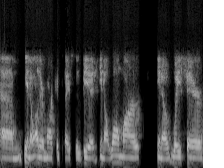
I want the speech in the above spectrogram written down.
um, you know, other marketplaces, be it, you know, Walmart, you know, Wayfair,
